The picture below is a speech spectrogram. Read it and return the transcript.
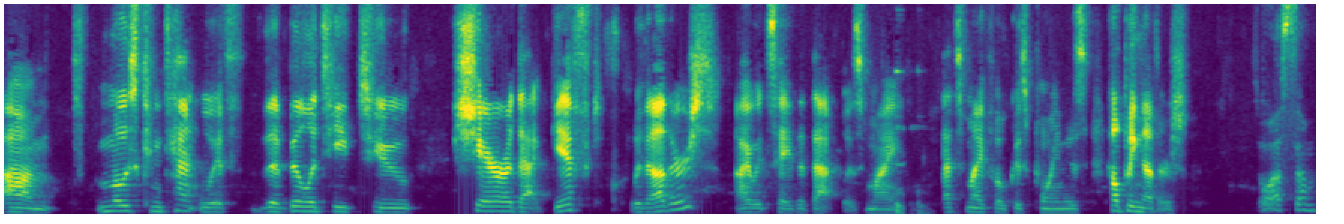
um, most content with the ability to share that gift with others? I would say that that was my that's my focus point is helping others. Awesome.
